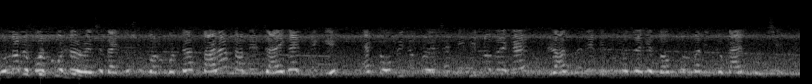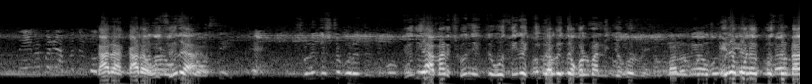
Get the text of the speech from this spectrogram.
অন্যান্য কর্মকর্তা রয়েছে দায়িত্বশীল কর্মকর্তা তারা তাদের জায়গায় থেকে একটা অভিযোগ রয়েছে বিভিন্ন জায়গায় রাজধানীর বিভিন্ন জায়গায় দখল বাণিজ্য কায়েম করছে তো এই ব্যাপারে আপনাদের বক্তব্য- কারা কারা ওসিরা? সুনির্দিষ্ট করে যদি আমার তো ওসিরা কীভাবে দখল বাণিজ্য করবে? এটা মনে প্রশ্নটা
